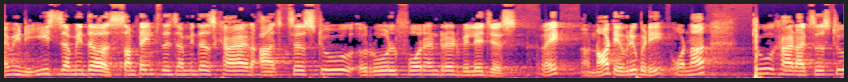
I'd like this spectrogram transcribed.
i mean east zamindars sometimes the zamindars had access to rule 400 villages right? Not everybody one or two had access to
